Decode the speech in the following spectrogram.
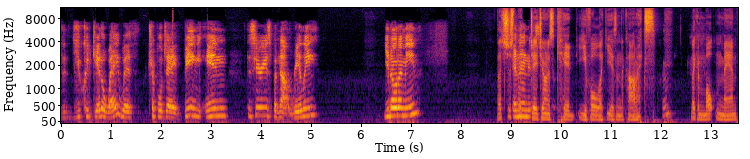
th- you could get away with Triple J being in the series, but not really. You know what I mean? That's just And make J. Jonah's kid evil like he is in the comics. Hmm? Like a molten man.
